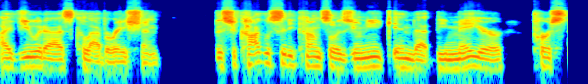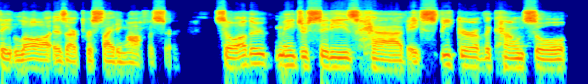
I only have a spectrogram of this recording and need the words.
I view it as collaboration. The Chicago City Council is unique in that the mayor, per state law, is our presiding officer. So other major cities have a speaker of the council,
